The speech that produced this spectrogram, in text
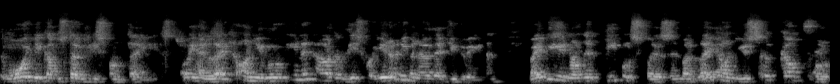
the more it becomes totally spontaneous. Oh, yeah. Later on, you move in and out of this, where you don't even know that you're doing it. Maybe you're not a people's person, but later on, you're so comfortable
